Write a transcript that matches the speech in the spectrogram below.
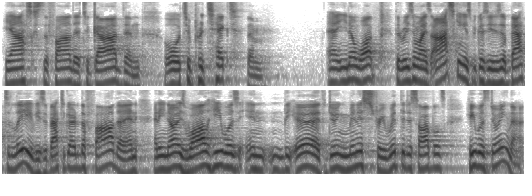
He asks the Father to guard them or to protect them. And you know what? The reason why he's asking is because he's about to leave. He's about to go to the Father. And, and he knows while he was in the earth doing ministry with the disciples, he was doing that.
